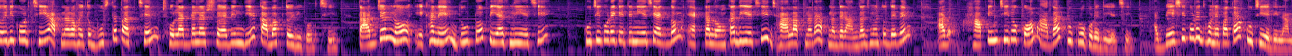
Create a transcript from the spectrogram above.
তৈরি করছি? আপনারা হয়তো বুঝতে পাচ্ছেন, ছোলার ডাল আর সয়াবিন দিয়ে কাবাব তৈরি করছি। তার জন্য এখানে দুটো পেঁয়াজ নিয়েছি, কুচি করে কেটে নিয়েছি একদম, একটা লঙ্কা দিয়েছি, ঝাল আপনারা আপনাদের আন্দাজ মতো দেবেন, আর হাফ ইঞ্চিরও কম আদা টুকরো করে দিয়েছি। আর বেশি করে ধনে পাতা কুচিয়ে দিলাম।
